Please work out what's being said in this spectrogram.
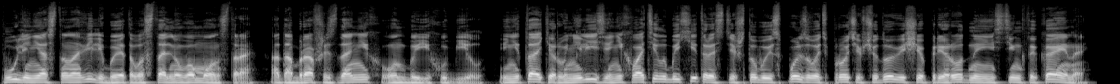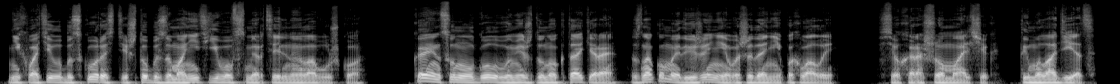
Пули не остановили бы этого стального монстра, а добравшись до них, он бы их убил. И ни Такеру, ни Лизе не хватило бы хитрости, чтобы использовать против чудовища природные инстинкты Каина, не хватило бы скорости, чтобы заманить его в смертельную ловушку. Каин сунул голову между ног Такера, знакомое движение в ожидании похвалы. «Все хорошо, мальчик, ты молодец».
